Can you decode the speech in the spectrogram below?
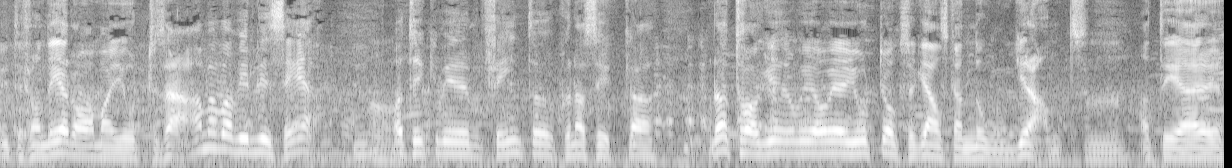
utifrån det då har man gjort så här, ja men vad vill vi se? Vad tycker vi är fint att kunna cykla? Och det har tagit, och vi har gjort det också ganska noggrant. Att det är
